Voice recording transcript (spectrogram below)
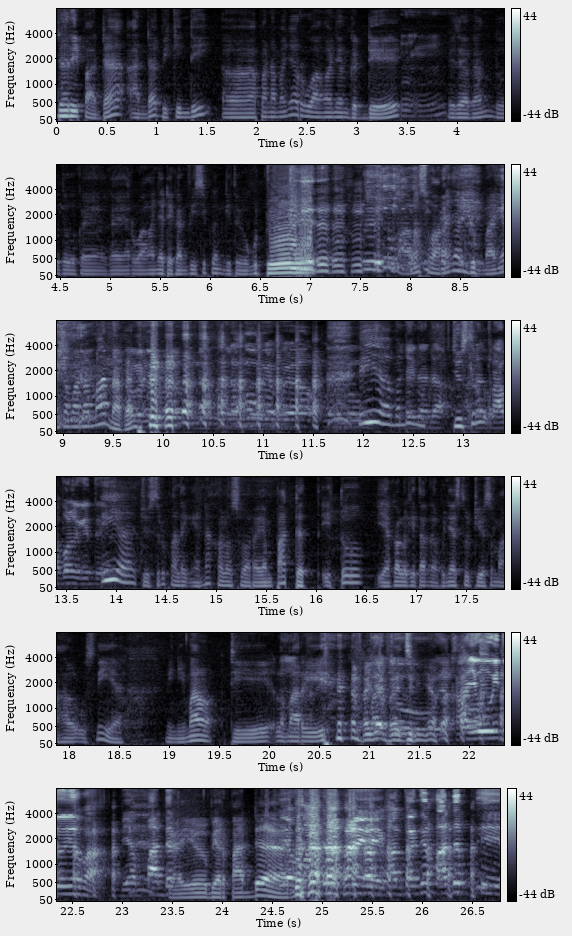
daripada Anda bikin di eh, apa namanya ruangan yang gede, Mm-mm. Gitu ya kan, tuh, tuh kayak kayak ruangannya dekan fisik kan gitu, gede. itu malah suaranya gemanya ke mana-mana kan? Ya ya. Iya, mending ada, justru ada trouble gitu. ya? Iya, justru paling enak kalau suara yang padat itu ya kalau kita nggak punya studio semahal Usni ya minimal di lemari banyak Baju, bajunya. ya, kayu itu ya Pak. Biar padat. Kayu biar Biar padat. nih. Kontennya padat nih.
